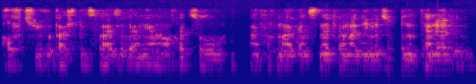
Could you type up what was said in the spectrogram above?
Aufzüge beispielsweise wären ja auch jetzt so einfach mal ganz nett, wenn man die mit so einem Panel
